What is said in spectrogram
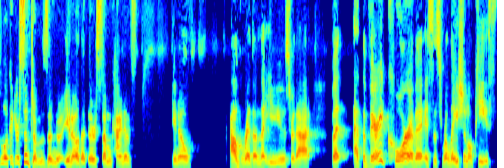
look at your symptoms and, you know, that there's some kind of, you know, algorithm that you use for that. But at the very core of it is this relational piece.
